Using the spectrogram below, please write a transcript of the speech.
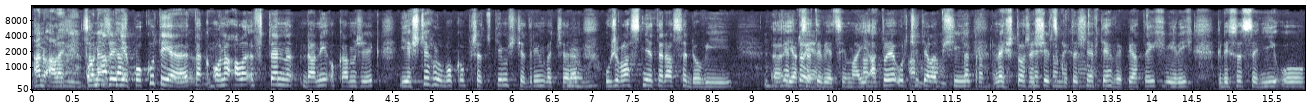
Ano, ale hmm. Samozřejmě, ta... pokud je, tak ona ale v ten daný okamžik, ještě hluboko před tím štědrým večerem, hmm. už vlastně teda se doví, jak, jak se je. ty věci mají. Ano, a to je určitě ano, lepší, ano, to je než to řešit než to skutečně v těch vypjatých chvílích, kdy se sedí u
